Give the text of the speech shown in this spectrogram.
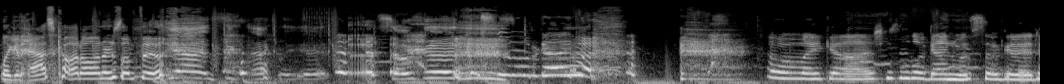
like an ascot on or something. Yeah, it's exactly it. It's so good. Little gun. Oh my gosh, his little gun was so good.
